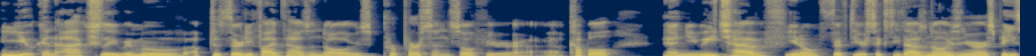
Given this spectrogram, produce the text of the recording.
You can actually remove up to $35,000 per person. So if you're a, a couple and you each have, you know, 50 or $60,000 in your RSPs,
